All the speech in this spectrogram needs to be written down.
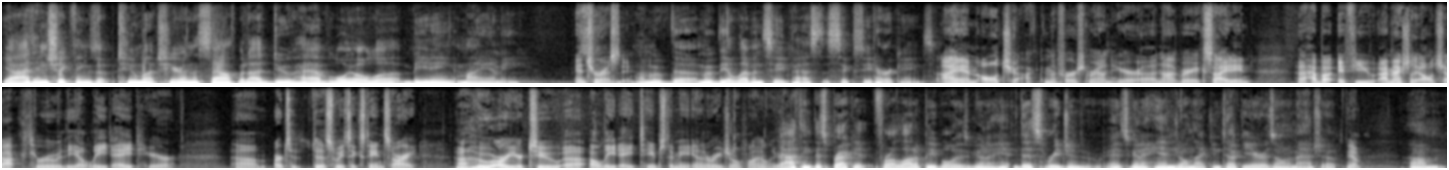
Yeah, I didn't shake things up too much here in the South, but I do have Loyola beating Miami. Interesting. So I moved the moved the 11 seed past the six seed Hurricanes. I am all chalk in the first round here. Uh, not very exciting. Uh, how about if you? I'm actually all chalk through the Elite Eight here, um, or to, to, the Sweet 16. Sorry. Uh, Who are your two uh, Elite Eight teams to meet in the regional final here? Yeah, I think this bracket for a lot of people is going to this region is going to hinge on that Kentucky Arizona matchup. Yep. Um,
